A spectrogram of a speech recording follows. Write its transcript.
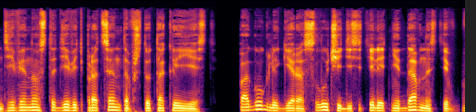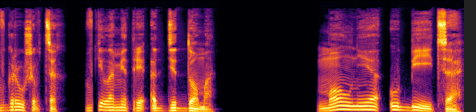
«Девяносто девять процентов, что так и есть. Погугли, Гера, случай десятилетней давности в Грушевцах, в километре от детдома». «Молния-убийца»,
